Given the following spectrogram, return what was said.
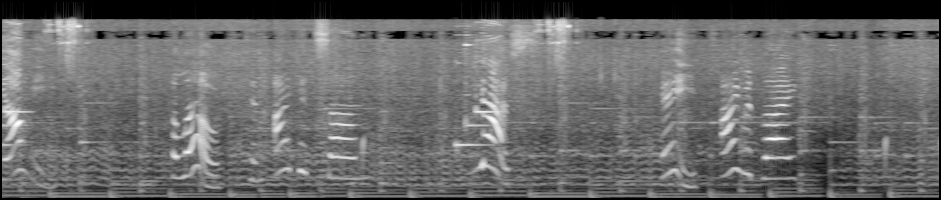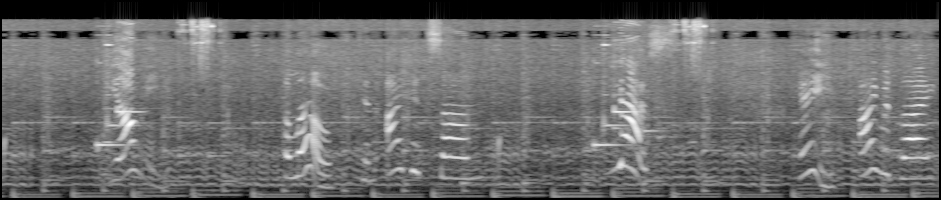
Yummy! Hello, can I get some? Would like. Yummy! Hello, can I get some? Yes! Hey, I would like.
